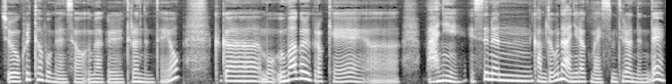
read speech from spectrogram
쭉 훑어보면서 음악을 들었는데요. 그가 뭐 음악을 그렇게 어, 많이 쓰는 감독은 아니라고 말씀드렸는데,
